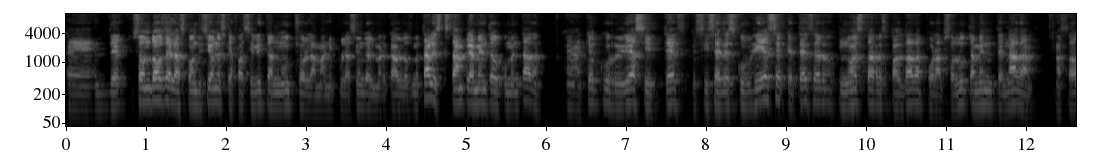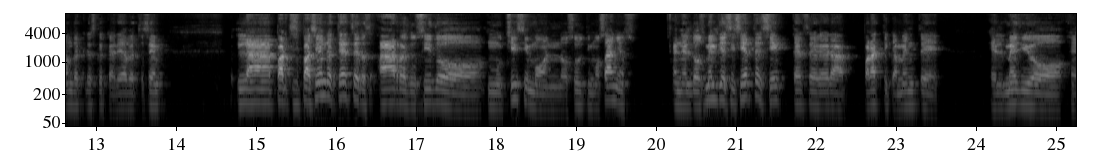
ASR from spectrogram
eh, son dos de las condiciones que facilitan mucho la manipulación del mercado de los metales, que está ampliamente documentada. Eh, ¿Qué ocurriría si, si se descubriese que Tether no está respaldada por absolutamente nada? ¿Hasta dónde crees que caería BTC? La participación de Tether ha reducido muchísimo en los últimos años. En el 2017, sí, Tether era prácticamente el medio eh,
